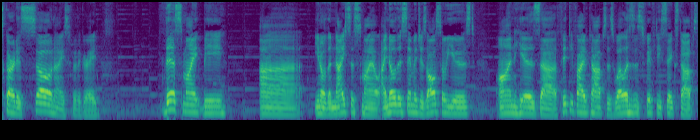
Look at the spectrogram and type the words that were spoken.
card is so nice for the grade. This might be, uh, you know, the nicest smile. I know this image is also used on his uh, 55 Topps as well as his 56 Topps.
